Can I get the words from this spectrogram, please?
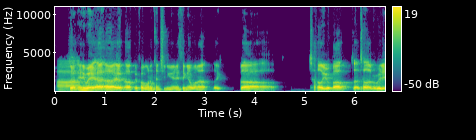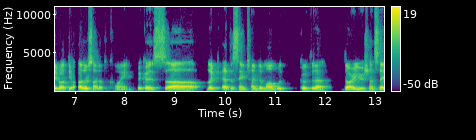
Uh, So anyway, uh, uh, uh, if I want to continue anything, I want to like uh, tell you about uh, tell everybody about the other side of the coin because uh, like at the same time, the mom would go to that Dariush and say,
